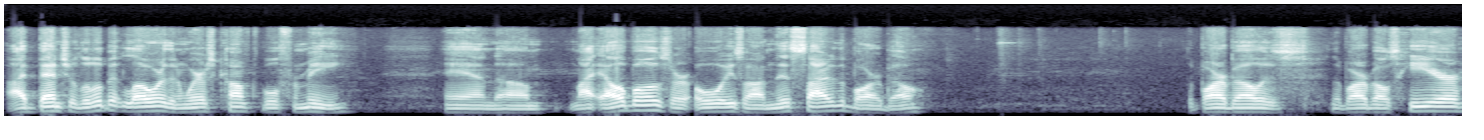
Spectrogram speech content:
I bench a little bit lower than where's comfortable for me. And um, my elbows are always on this side of the barbell. The barbell is the barbell's here,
